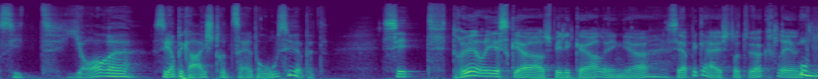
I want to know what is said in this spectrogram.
seit Jahren sehr begeistert selber ausüben. Seit 33 Jahren spiele ich Girling, ja. Sehr begeistert, wirklich. Und, Und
